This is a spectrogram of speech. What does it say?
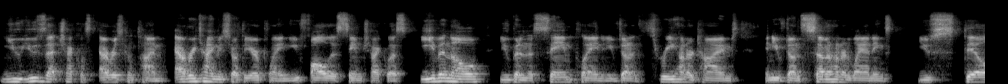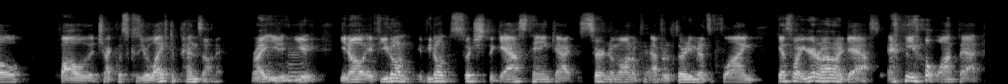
you use that checklist every single time every time you start the airplane you follow the same checklist even though you've been in the same plane and you've done it 300 times and you've done 700 landings you still follow the checklist because your life depends on it right you mm-hmm. you you know if you don't if you don't switch the gas tank at a certain amount of after 30 minutes of flying guess what you're gonna run out of gas and you don't want that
